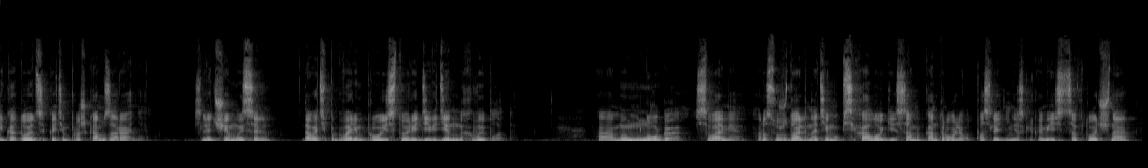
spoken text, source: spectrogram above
И готовиться к этим прыжкам заранее. Следующая мысль. Давайте поговорим про историю дивидендных выплат. А, мы много с вами рассуждали на тему психологии и самоконтроля вот последние несколько месяцев точно –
